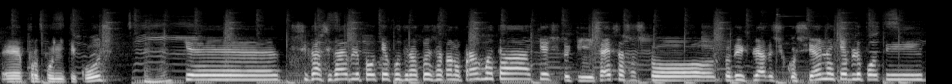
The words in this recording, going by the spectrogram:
ε, προπονητικούς και σιγά σιγά έβλεπα ότι έχω δυνατότητες να κάνω πράγματα και έτσι το κίνησα. Έφτασα στο, το 2021 και έβλεπα ότι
